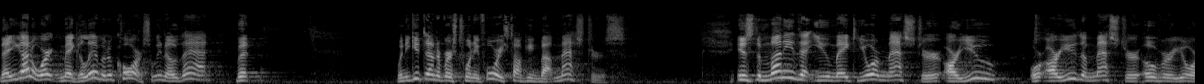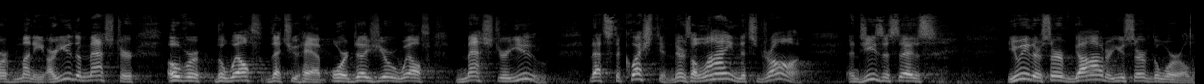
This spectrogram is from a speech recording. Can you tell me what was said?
Now, you got to work and make a living, of course, we know that, but when you get down to verse 24, he's talking about masters. Is the money that you make your master? Are you or are you the master over your money? Are you the master over the wealth that you have? Or does your wealth master you? That's the question. There's a line that's drawn. And Jesus says, You either serve God or you serve the world.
